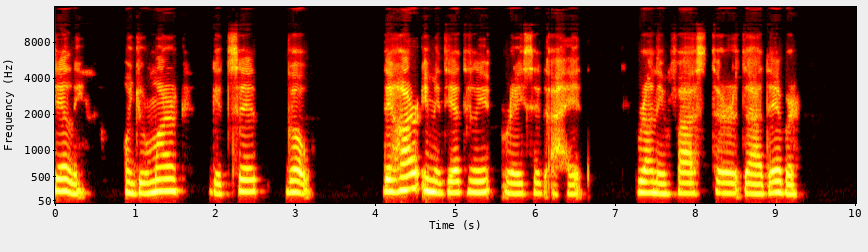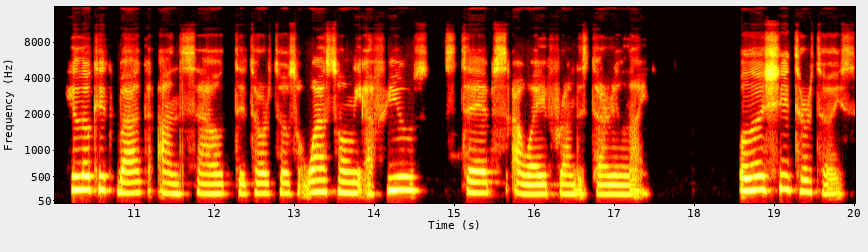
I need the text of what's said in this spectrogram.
yelling, On your mark, get set, go. The hare immediately raced ahead, running faster than ever. He looked back and saw the tortoise was only a few steps away from the starting line. Foolish tortoise,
